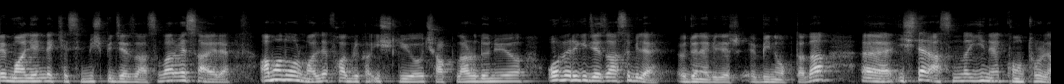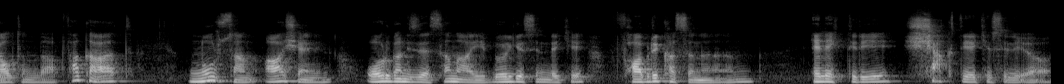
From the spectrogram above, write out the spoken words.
Ve maliyende kesilmiş bir cezası var vesaire. Ama normalde fabrika işliyor, çarklar dönüyor. O vergi cezası bile ödenebilir bir noktada. E, işler aslında yine kontrol altında. Fakat Nursan AŞ'nin organize sanayi bölgesindeki fabrikasının elektriği şak diye kesiliyor.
